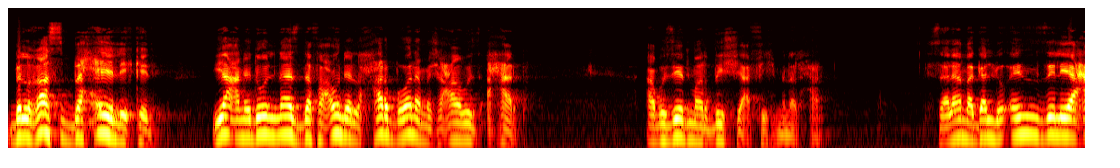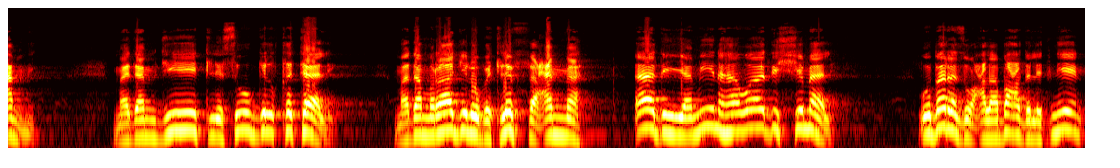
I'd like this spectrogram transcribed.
بالغصب حيلي كده. يعني دول ناس دفعوني للحرب وأنا مش عاوز احارب أبو زيد ما رضيش يعفيه من الحرب سلامة قال له انزل يا عمي ما دام جيت لسوق القتال ما دام راجل وبتلف عمه آدي يمينها وآدي الشمال. وبرزوا على بعض الاتنين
